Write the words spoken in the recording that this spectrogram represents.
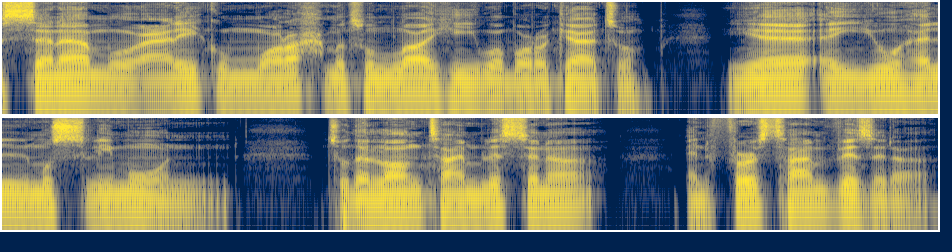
السلام عليكم ورحمة الله وبركاته يا أيها المسلمون To the long time listener and first time visitor,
